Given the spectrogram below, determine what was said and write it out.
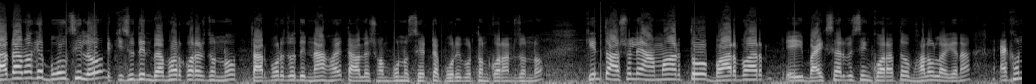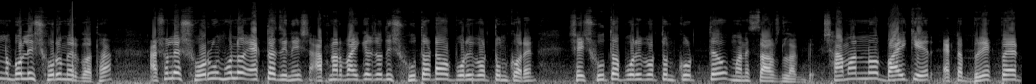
দাদা আমাকে বলছিল কিছুদিন ব্যবহার করার জন্য, তারপরে যদি না হয় তাহলে সম্পূর্ণ সেটটা পরিবর্তন করার জন্য। কিন্তু আসলে আমার তো বারবার এই বাইক সার্ভিসিং করাতেও ভালো লাগে না। এখন বলি শোরুমের কথা। আসলে শোরুম হলো একটা জিনিস, আপনার বাইকের যদি সুতাটাও পরিবর্তন করেন, সেই সুতা পরিবর্তন করতেও মানে চার্জ লাগবে। সামান্য বাইকের একটা ব্রেক প্যাড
